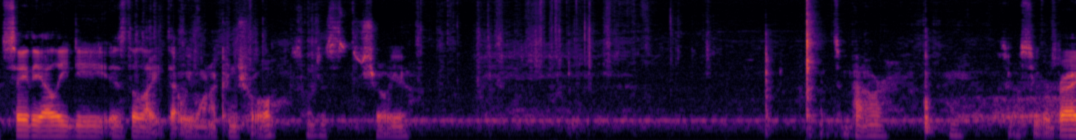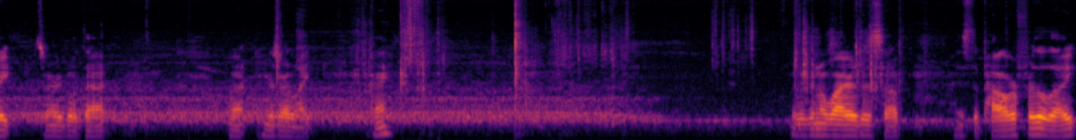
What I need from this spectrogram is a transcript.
say the LED is the light that we want to control. So I'll just show you. Get some power. Okay. So super bright. Sorry about that. But here's our light. Okay. Going to wire this up is the power for the light.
